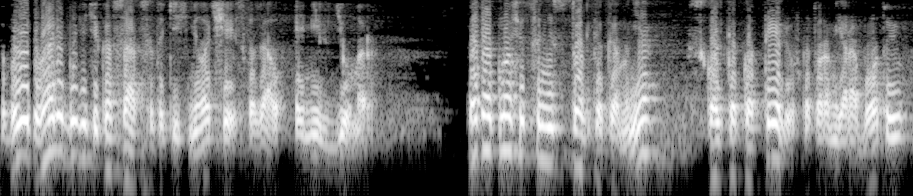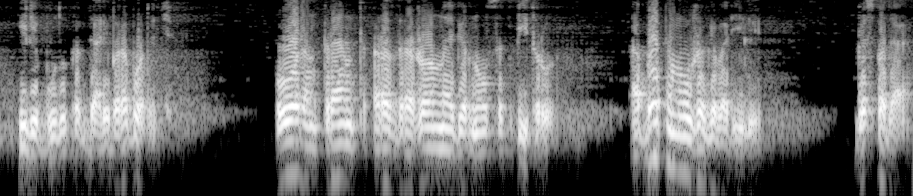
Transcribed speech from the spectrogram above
вы едва ли будете касаться таких мелочей, сказал Эмиль Дюмер. Это относится не столько ко мне, сколько к отелю, в котором я работаю или буду когда-либо работать. Уоррен Трент раздраженно обернулся к Питеру. Об этом мы уже говорили. Господа,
